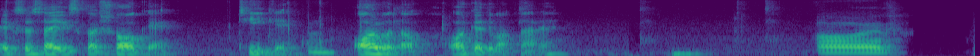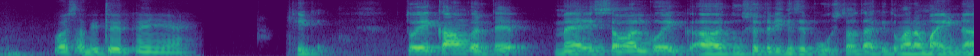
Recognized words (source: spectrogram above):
एक्सरसाइज का शौक है। ठीक है। Hmm. और बताओ और क्या दिमाग में आ रहा है? और बस अभी तो इतना ही है। ठीक है। तो एक काम करते हैं मैं इस सवाल को एक आ, दूसरे तरीके से पूछता हूँ ताकि तुम्हारा माइंड ना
